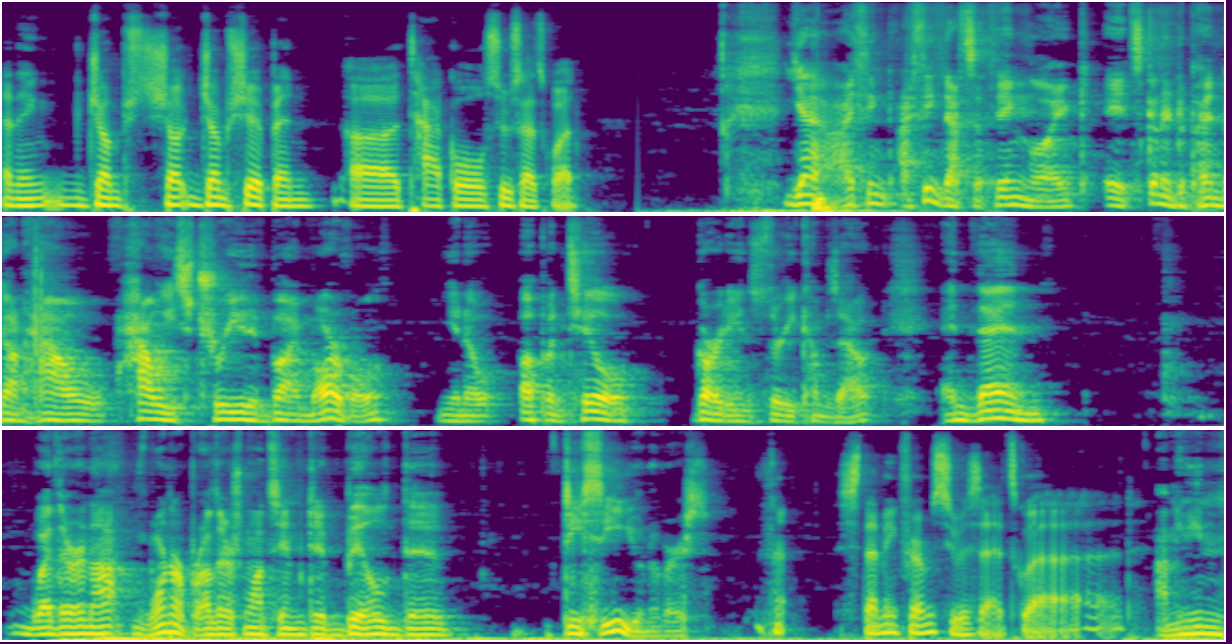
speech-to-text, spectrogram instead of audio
and then jump sh- jump ship and uh, tackle Suicide Squad. Yeah, I think I think that's the thing. Like, it's going to depend on how how he's treated by Marvel. You know, up until Guardians Three comes out, and then whether or not Warner Brothers wants him to build the DC universe. Stemming from Suicide Squad. I mean,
